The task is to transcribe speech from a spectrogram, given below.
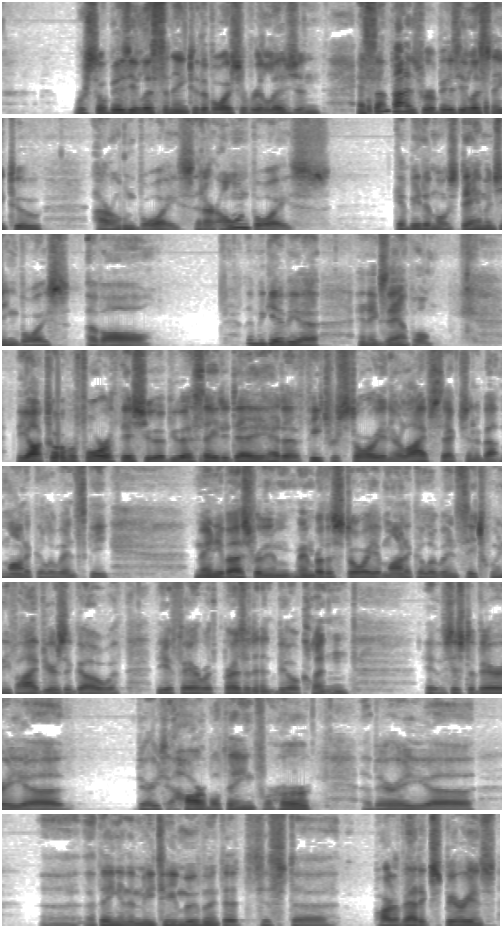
we're so busy listening to the voice of religion, and sometimes we're busy listening to our own voice, and our own voice can be the most damaging voice of all. Let me give you a, an example. The October 4th issue of USA Today had a feature story in their life section about Monica Lewinsky. Many of us remember the story of Monica Lewinsky 25 years ago with the affair with President Bill Clinton it was just a very, uh, very horrible thing for her, a very uh, uh, a thing in the Me Too movement that's just uh, part of that experience.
